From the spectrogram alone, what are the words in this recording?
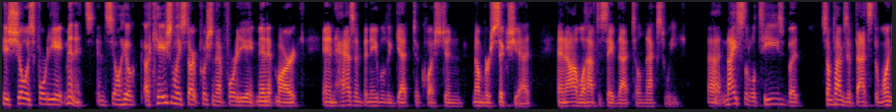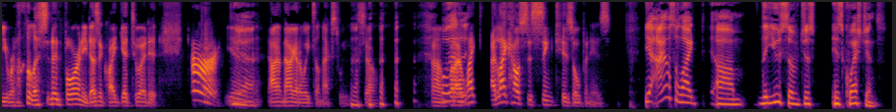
his show is 48 minutes. And so he'll occasionally start pushing that 48 minute mark and hasn't been able to get to question number six yet. And I will have to save that till next week. Uh, nice little tease, but sometimes if that's the one you were listening for and he doesn't quite get to it, it, Urgh, yeah, Yeah. Now, now I got to wait till next week. So, um, Well, but I like, I like how succinct his open is. Yeah, I also liked um, the use of just his questions.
